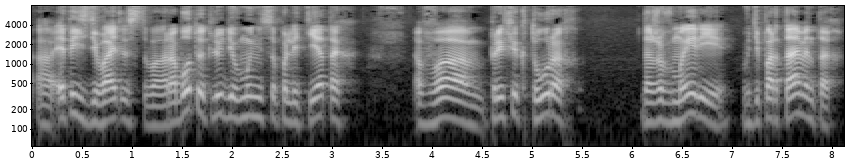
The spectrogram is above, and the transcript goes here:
а, это издевательство. Работают люди в муниципалитетах, в префектурах, даже в мэрии, в департаментах.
